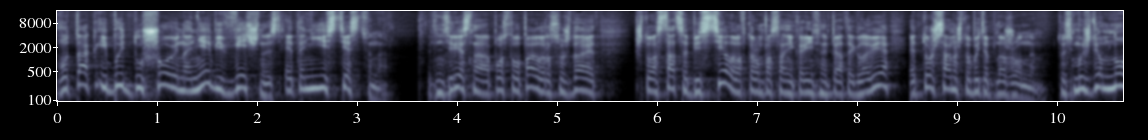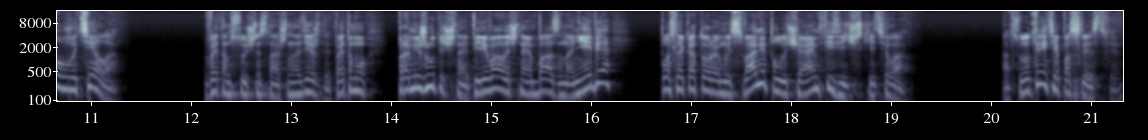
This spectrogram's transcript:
Вот так и быть душою на небе в вечность – это неестественно. Это интересно, апостол Павел рассуждает что остаться без тела во втором послании Коринфянам 5 главе, это то же самое, что быть обнаженным. То есть мы ждем нового тела. В этом сущность нашей надежды. Поэтому промежуточная, перевалочная база на небе, после которой мы с вами получаем физические тела. Отсюда третье последствие.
